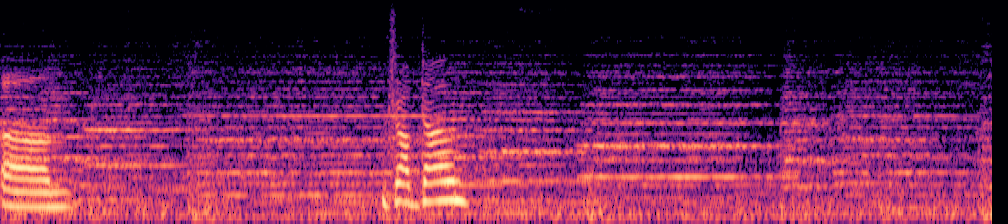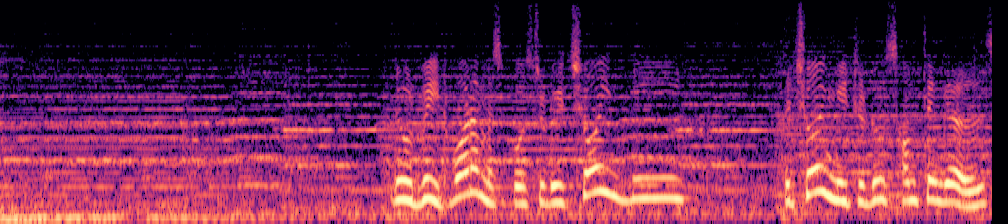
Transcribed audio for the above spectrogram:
Um. Drop down. Dude, wait, what am I supposed to do? It's showing me. It's showing me to do something else.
